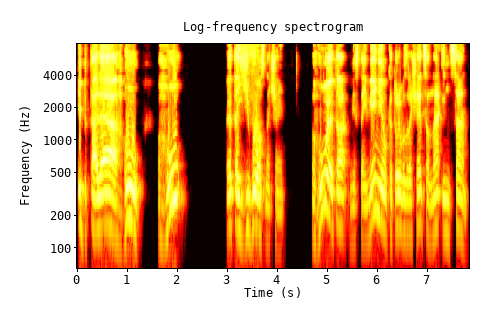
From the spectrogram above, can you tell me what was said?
ибталяху, гу, это его означает. Гу это местоимение, которое возвращается на инсан.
